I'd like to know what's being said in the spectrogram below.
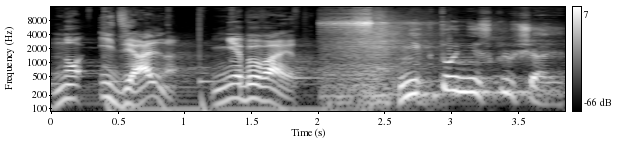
Но идеально не бывает. Никто не исключает,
